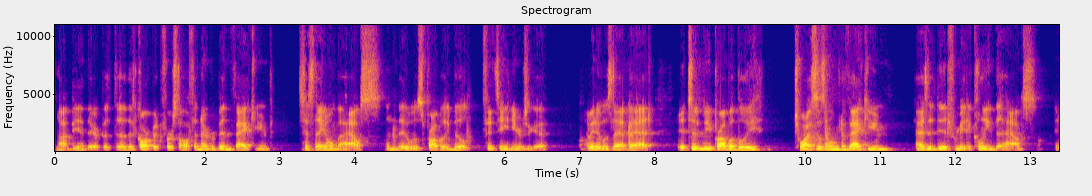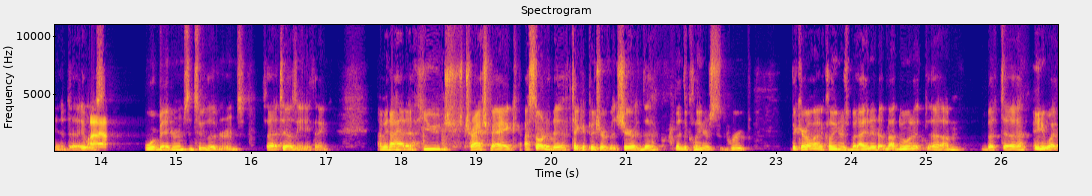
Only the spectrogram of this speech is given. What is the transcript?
not being there. But uh, the carpet, first off, had never been vacuumed since they owned the house, and it was probably built 15 years ago. I mean, it was that bad. It took me probably twice as long to vacuum as it did for me to clean the house. And uh, it was wow. Four bedrooms and two living rooms. So that tells you anything. I mean, I had a huge trash bag. I started to take a picture of it share it in the in the cleaners group, the Carolina cleaners, but I ended up not doing it. Um, but uh, anyway,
